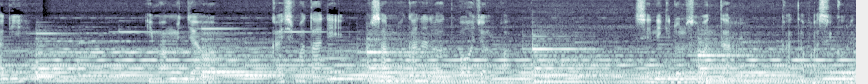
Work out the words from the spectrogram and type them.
tadi, Imam menjawab, Kak Isma tadi pesan makanan lewat ojol, Pak. Sini dulu sebentar, kata Pak Security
